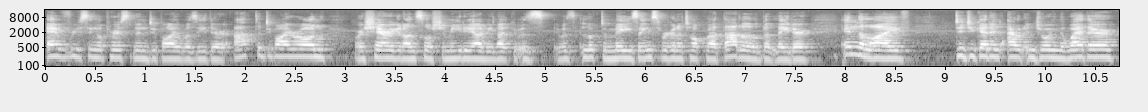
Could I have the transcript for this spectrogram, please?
every single person in Dubai was either at the Dubai Run or sharing it on social media. I mean, like it was, it was, it looked amazing. So we're going to talk about that a little bit later in the live. Did you get out enjoying the weather?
